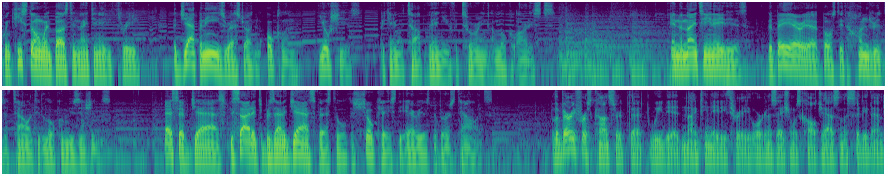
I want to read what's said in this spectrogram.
When Keystone went bust in 1983, a Japanese restaurant in Oakland, Yoshi's, became the top venue for touring and local artists. In the 1980s, the Bay Area boasted hundreds of talented local musicians. SF Jazz decided to present a jazz festival to showcase the area's diverse talents. The very first concert that we did in 1983, the organization was called Jazz in the City then,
